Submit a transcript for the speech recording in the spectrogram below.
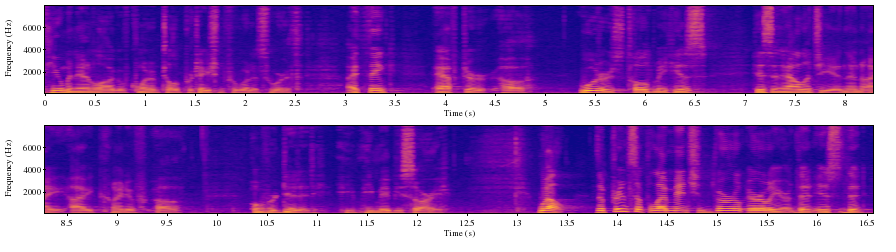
human analog of quantum teleportation for what it's worth. I think after uh, Wootters told me his, his analogy, and then I, I kind of uh, overdid it, he, he may be sorry. Well, the principle I mentioned earlier that is that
